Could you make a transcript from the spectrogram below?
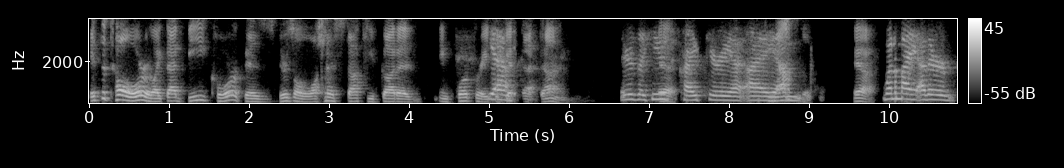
it's a tall order. Like that B Corp is there's a lot of stuff you've got to incorporate yeah. to get that done. There's a huge yeah. criteria. I um, yeah. One of my other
